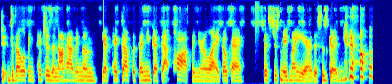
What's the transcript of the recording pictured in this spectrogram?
d- developing pitches and not having them get picked up but then you get that pop and you're like okay this just made my year this is good you know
